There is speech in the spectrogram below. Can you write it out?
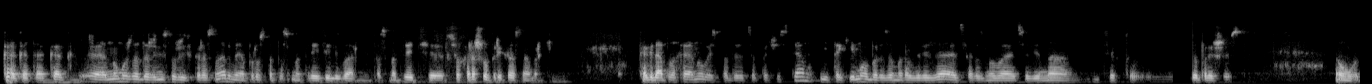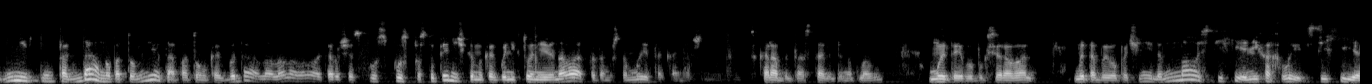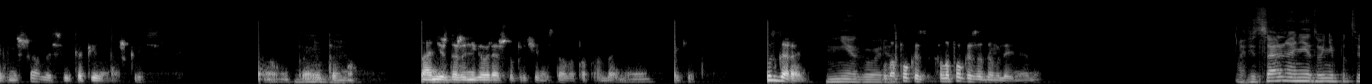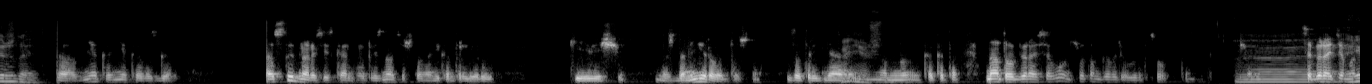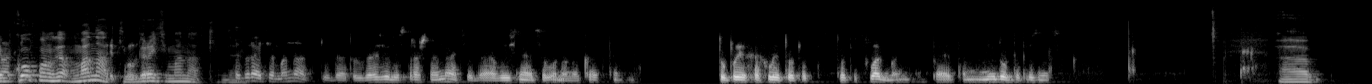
Как это? Как, э, ну, можно даже не служить в Красной Армии, а просто посмотреть или в армии. Посмотреть э, все хорошо при Красной Маркизе когда плохая новость подается по частям, и таким образом разрезается, размывается вина тех, кто до происшествия. Вот. Ну, не, тогда, но потом нет, а потом как бы да, ла-ла-ла-ла. Короче, спуск, спуск по ступенечкам, и как бы никто не виноват, потому что мы-то, конечно, корабль-то оставили на плаву. Мы-то его буксировали, мы-то бы его починили, но стихия, не хохлы, стихия вмешалась и утопила наш крейсер. Вот, поэтому... Они же даже не говорят, что причиной стало попадание ракеты. Сгорание. Не говорят. Хлопок, из, хлопок и задымление. Да. Официально они этого не подтверждают. Да, некое, некое возгорание. А стыдно российской армии признаться, что она не контролирует такие вещи. Она же доминировать должна. За три дня. Конечно. Нам, как это? НАТО, убирайся вон. Что там говорил Рябцов? Э, Собирайте манатки. Рябков, он, манатки, Рябков, убирайте да. манатки. Да. Собирайте манатки, да. Тут грозили страшной нате, да. Выясняется, вон оно как-то тупые хохлы топят, топят флагман, поэтому неудобно признаться.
